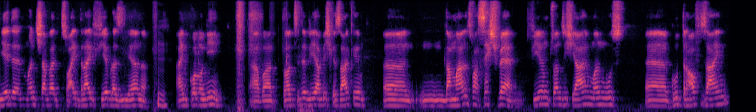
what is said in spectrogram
jede Mannschaft hat zwei, drei, vier Brasilianer, hm. eine Kolonie. Aber trotzdem, wie habe ich gesagt, äh, damals war es sehr schwer. 24 Jahre, man muss äh, gut drauf sein.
